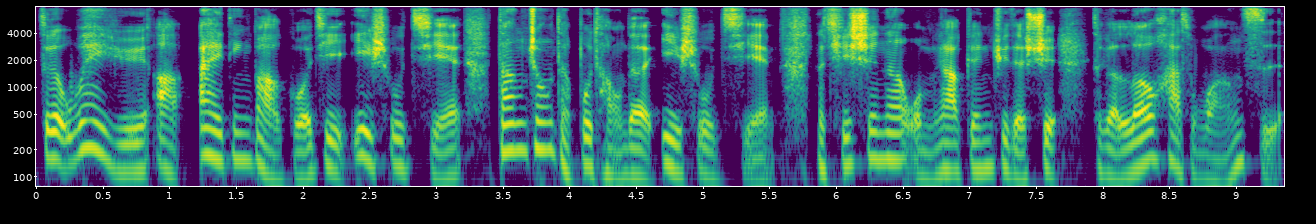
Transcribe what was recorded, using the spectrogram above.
这个位于啊爱丁堡国际艺术节当中的不同的艺术节，那其实呢，我们要根据的是这个 Lohas 王子，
